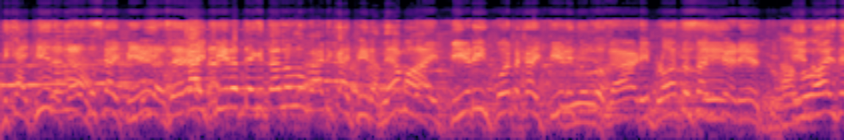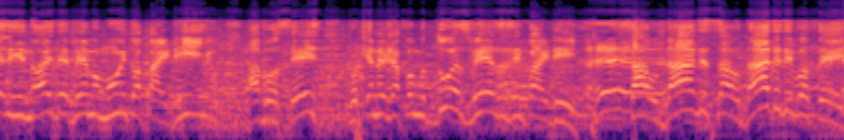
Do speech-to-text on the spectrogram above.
de Caipira, né? Casa dos Caipiras, é. Caipira tem que estar no lugar de Caipira mesmo, ó. Caipira encontra caipira em todo lugar. E Brotas é diferente. E nós, e nós devemos muito a Pardinho, a vocês, porque nós já fomos duas vezes em Pardinho. Saudade, saudade de vocês.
